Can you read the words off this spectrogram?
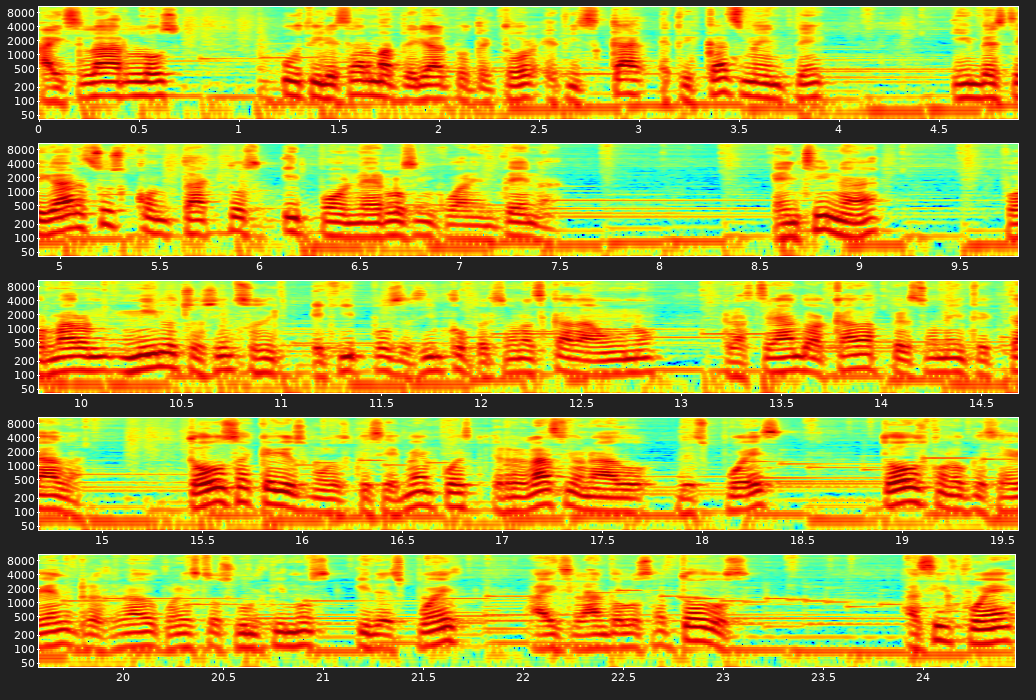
aislarlos, utilizar material protector eficazmente, investigar sus contactos y ponerlos en cuarentena. En China, formaron 1.800 equipos de 5 personas cada uno, rastreando a cada persona infectada. Todos aquellos con los que se habían puesto relacionado después todos con lo que se habían relacionado con estos últimos y después aislándolos a todos. Así fue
